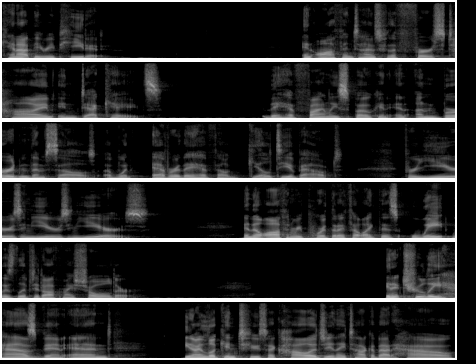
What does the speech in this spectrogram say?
cannot be repeated. And oftentimes, for the first time in decades, they have finally spoken and unburdened themselves of whatever they have felt guilty about for years and years and years. And they'll often report that I felt like this weight was lifted off my shoulder. And it truly has been. And, you know, I look into psychology and they talk about how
